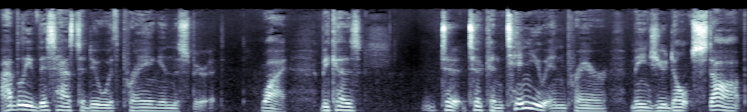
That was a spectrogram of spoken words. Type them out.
I believe this has to do with praying in the Spirit. Why? Because to, to continue in prayer means you don't stop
